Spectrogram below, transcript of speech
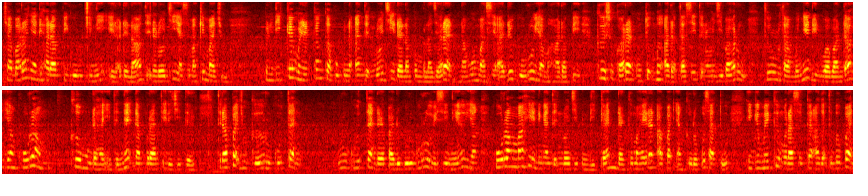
Cabaran yang dihadapi guru kini adalah teknologi yang semakin maju. Pendidikan menekankan penggunaan teknologi dalam pembelajaran namun masih ada guru yang menghadapi kesukaran untuk mengadaptasi teknologi baru terutamanya di luar bandar yang kurang kemudahan internet dan peranti digital. Terdapat juga rukutan rugutan daripada guru-guru di sini yang kurang mahir dengan teknologi pendidikan dan kemahiran abad yang ke-21 hingga mereka merasakan agak terbeban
